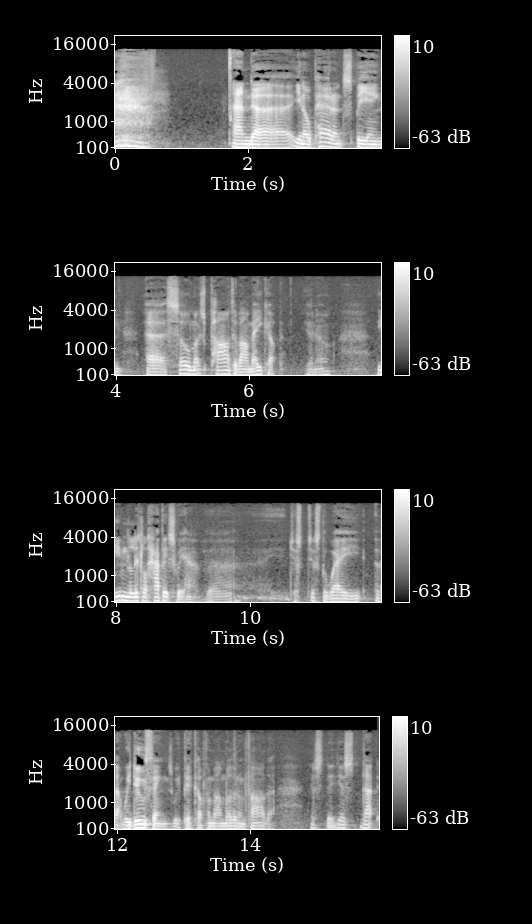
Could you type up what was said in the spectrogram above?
and, uh, you know, parents being uh, so much part of our makeup, you know even the little habits we have, uh, just, just the way that we do things, we pick up from our mother and father. Just, just that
